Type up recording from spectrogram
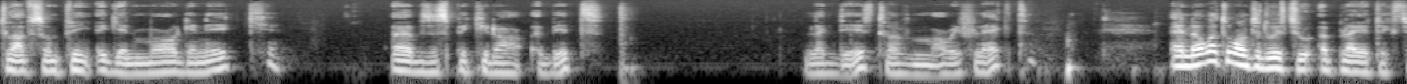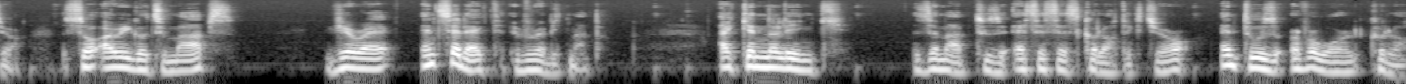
to have something again more organic. Up the specular a bit like this to have more reflect. And now what I want to do is to apply a texture. So I will go to Maps, V-Ray, and select V-Ray bitmap. I can now link the map to the SSS color texture and to the overall color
